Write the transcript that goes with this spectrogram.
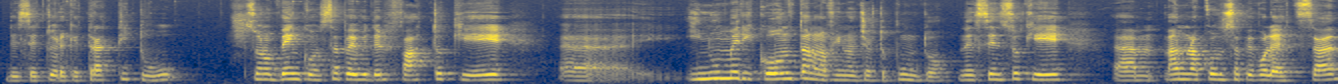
del settore che tratti tu, sono ben consapevoli del fatto che eh, i numeri contano fino a un certo punto, nel senso che um, hanno una consapevolezza,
